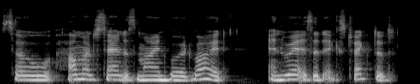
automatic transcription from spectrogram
So, how much sand is mined worldwide, and where is it extracted?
